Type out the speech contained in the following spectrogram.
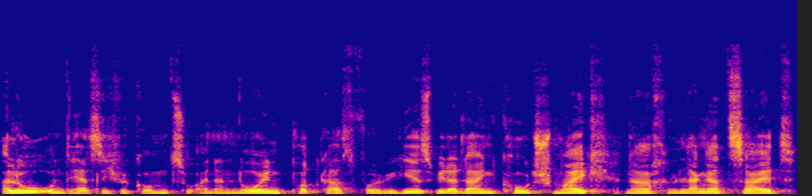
Hallo und herzlich willkommen zu einer neuen Podcast-Folge. Hier ist wieder dein Coach Mike. Nach langer Zeit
